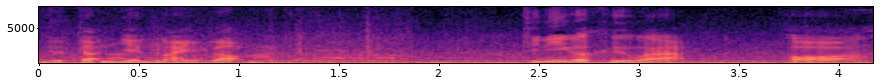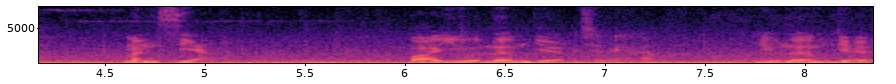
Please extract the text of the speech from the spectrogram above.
เดี๋ยวตอนเย็นมาอีกรอบนึงที่นี้ก็คือว่าพอมันเสี่ยง พออายุเริ่มเยอะใช่ไหมครับอายุเริ่มเยอะ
